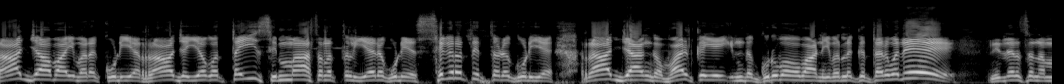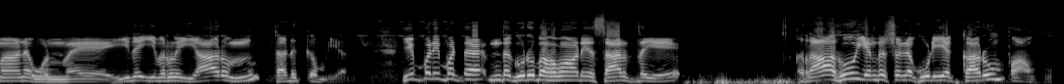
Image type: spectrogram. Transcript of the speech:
ராஜாவாய் வரக்கூடிய ராஜ யோகத்தை சிம்மாசனத்தில் ஏறக்கூடிய சிகரத்தை தொடக்கூடிய ராஜாங்க வாழ்க்கையை இந்த குரு பகவான் இவர்களுக்கு தருவது நிதர்சனமான உண்மை. இதை இவர்களை யாரும் தடுக்க முடியாது. இப்படிப்பட்ட இந்த குரு பகவானுடைய சாரத்தையே ராகு என்று சொல்லக்கூடிய கரும் பாம்பு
